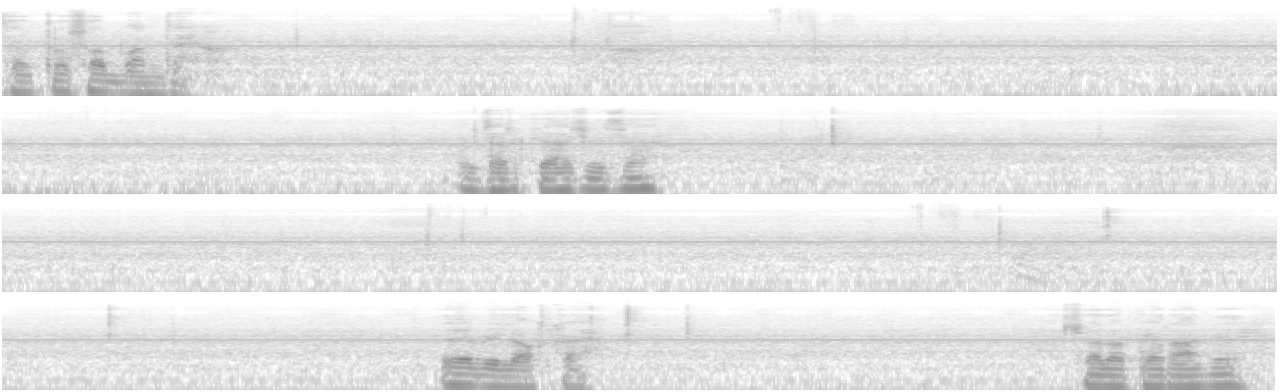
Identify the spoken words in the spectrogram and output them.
इधर तो सब बंद है। इधर क्या चीज़ है? ये भी लॉक है। चलो फिर आगे।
